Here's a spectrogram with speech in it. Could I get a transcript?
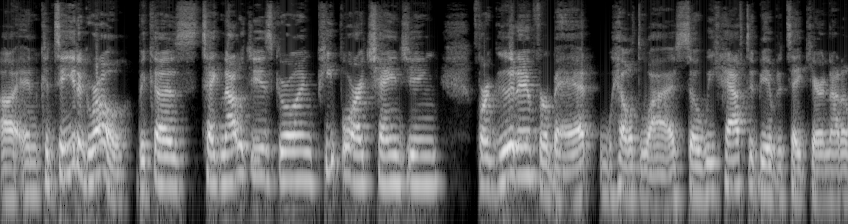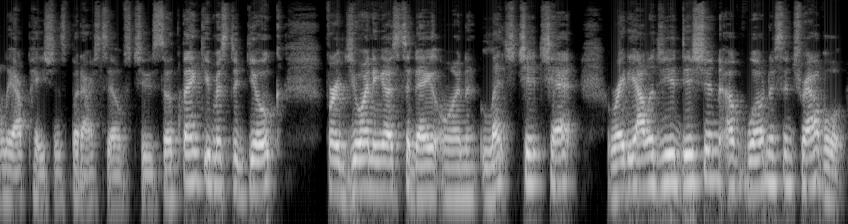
uh, and continue to grow because technology is growing. People are changing for good and for bad, health wise. So we have to be able to take care of not only our patients, but ourselves too. So thank you, Mr. Gilk, for joining us today on Let's Chit Chat Radiology Edition of Wellness and Travel.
